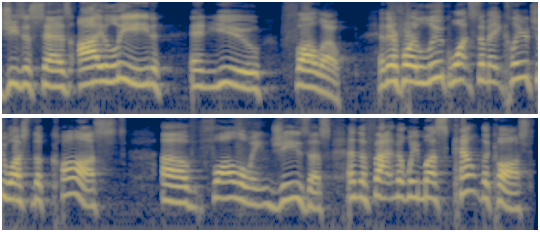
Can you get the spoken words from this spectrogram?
Jesus says, I lead and you follow. And therefore, Luke wants to make clear to us the cost of following Jesus and the fact that we must count the cost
